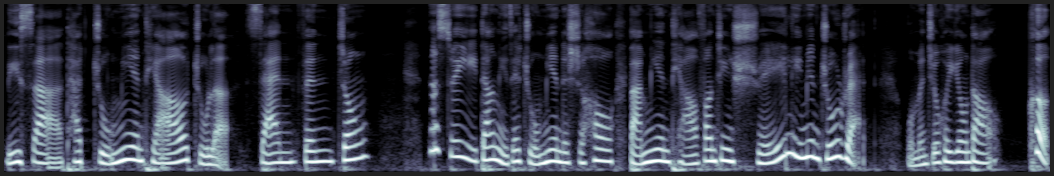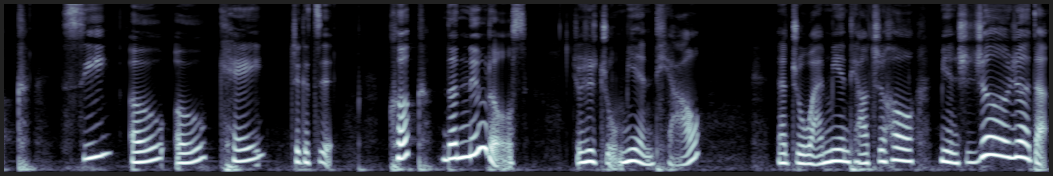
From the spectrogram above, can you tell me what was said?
Lisa 她煮面条煮了 三分钟。那所以，当你在煮面的时候，把面条放进水里面煮软，我们就会用到 cook，c o o k 这个字。Cook the noodles，就是煮面条。那煮完面条之后，面是热热的。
